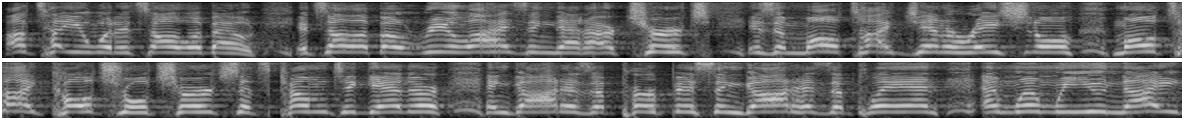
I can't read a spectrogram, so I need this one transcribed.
I'll tell you what it's all about. It's all about realizing that our church is a multi generational, multicultural church that's come together and God has a purpose and God has a plan. And when we unite,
